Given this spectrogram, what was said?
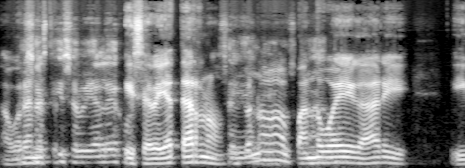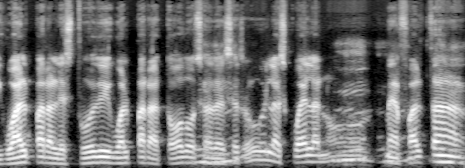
ahora y, en se, este, y se veía lejos. y se veía eterno. Se veía no, lejos, ¿cuándo claro. voy a llegar? Y igual para el estudio, igual para todo. O sea, de Ujú. decir, uy, la escuela, no, Ujú, me ujú, falta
